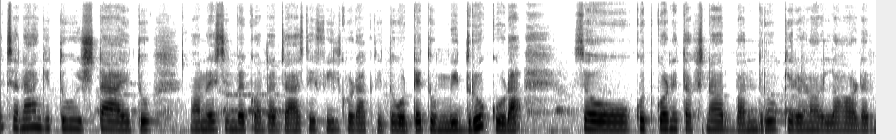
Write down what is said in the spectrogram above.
ಚೆನ್ನಾಗಿತ್ತು, ಇಷ್ಟ ಆಯಿತು. ನಾನ್ ವೆಜ್ ತಿನ್ನಬೇಕು ಅಂತ ಜಾಸ್ತಿ ಫೀಲ್ ಕೂಡ ಆಗ್ತಿತ್ತು. ಹೊಟ್ಟೆ ತುಂಬಿದ್ರೂ ಕೂಡ. ಸೊ ಕುತ್ಕೊಂಡಿದ ತಕ್ಷಣ ಅವ್ರು ಬಂದರು, ಕಿರಣ್ ಅವರೆಲ್ಲ ಆರ್ಡರ್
